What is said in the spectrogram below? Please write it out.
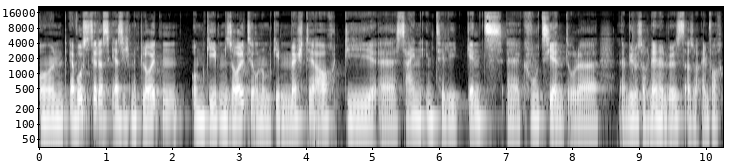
Und er wusste, dass er sich mit Leuten umgeben sollte und umgeben möchte, auch die äh, sein Intelligenzquotient äh, oder äh, wie du es auch nennen willst, also einfach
